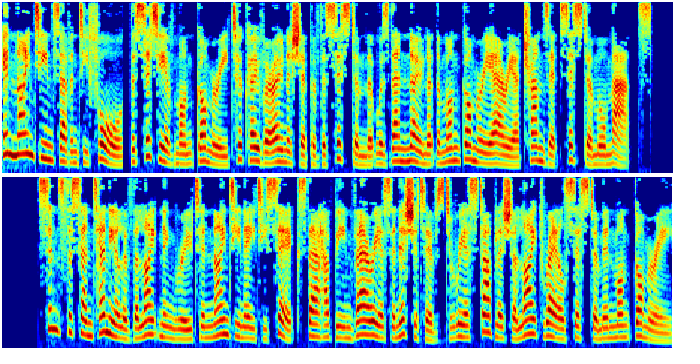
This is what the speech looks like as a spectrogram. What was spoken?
In 1974, the city of Montgomery took over ownership of the system that was then known at the Montgomery Area Transit System or MATS. Since the centennial of the Lightning Route in 1986 there have been various initiatives to re-establish a light rail system in Montgomery.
